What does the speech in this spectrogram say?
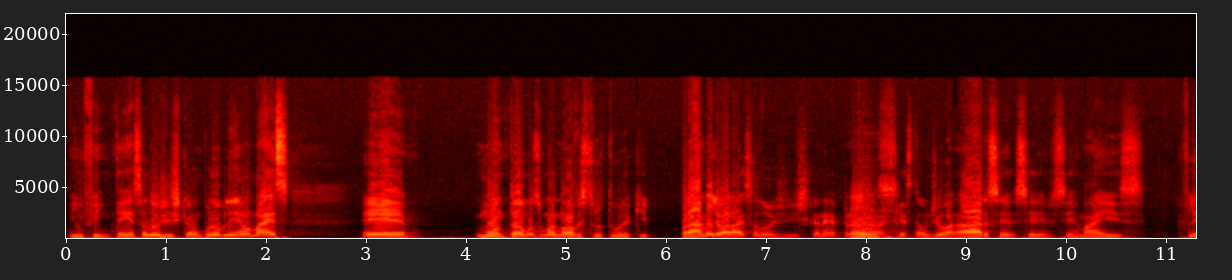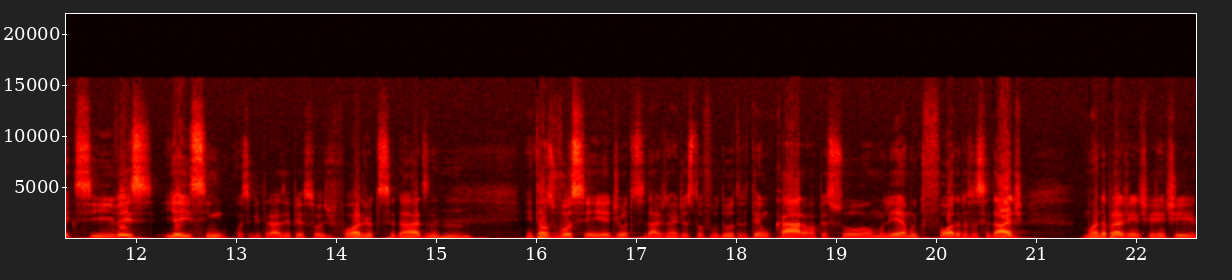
Enfim, tem essa logística, é um problema, mas é, montamos uma nova estrutura aqui para melhorar essa logística, né? Para É questão de horário ser, ser, ser mais flexíveis e aí sim conseguir trazer pessoas de fora, de outras cidades, né? Uhum. Então, se você é de outra cidade, não é de Astolfo Dutra, tem um cara, uma pessoa, uma mulher muito foda da sua cidade, manda pra gente que a gente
